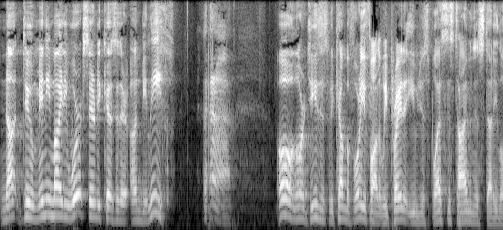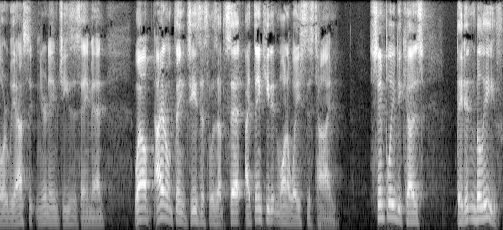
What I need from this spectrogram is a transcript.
not do many mighty works there because of their unbelief. oh, Lord Jesus, we come before you, Father. We pray that you just bless this time in this study, Lord. We ask it in your name, Jesus. Amen. Well, I don't think Jesus was upset. I think he didn't want to waste his time simply because they didn't believe.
